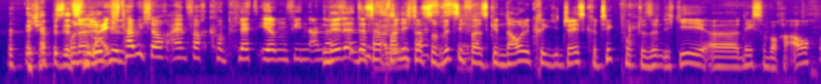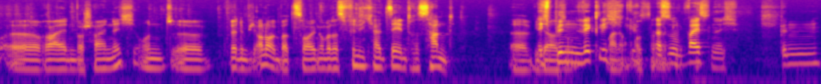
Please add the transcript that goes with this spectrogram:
Ich habe bis jetzt nur. Vielleicht habe ich auch einfach komplett irgendwie einen anderen Nee, Film deshalb gesehen. fand ich das so witzig, nicht. weil es genau Jays Kritikpunkte sind. Ich gehe äh, nächste Woche auch äh, rein wahrscheinlich und äh, werde mich auch noch überzeugen, aber das finde ich halt sehr interessant. Äh, wie Ich bin so wirklich, also, weiß nicht. Ich bin,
